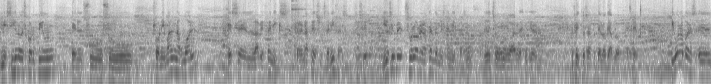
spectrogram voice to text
mi signo escorpión, el- su, su- su animal nahual, es el ave fénix, que renace de sus cenizas. Sí, sí. Y yo siempre suelo renacer de mis cenizas, ¿no? De hecho, en fin, tú sabes de lo que hablo. Y bueno, pues eh,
